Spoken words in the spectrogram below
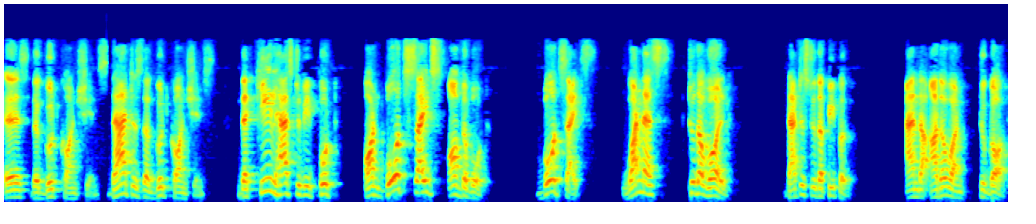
is the good conscience. That is the good conscience. The keel has to be put on both sides of the boat both sides. One is to the world, that is to the people, and the other one to God.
